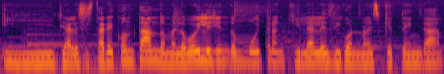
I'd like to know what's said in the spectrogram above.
y ya les estaré contando, me lo voy leyendo muy tranquila, les digo, no es que tenga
